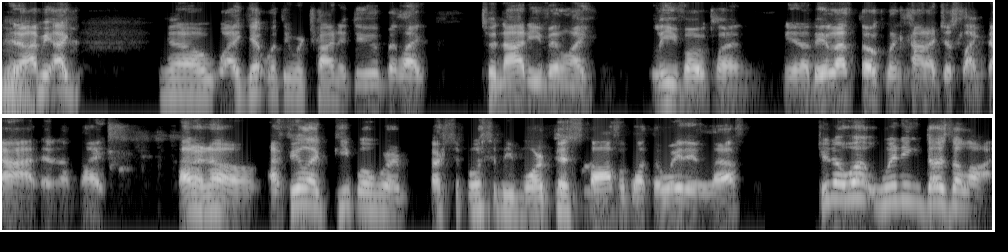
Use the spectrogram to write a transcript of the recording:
Yeah. You know, I mean, I, you know, I get what they were trying to do, but like to not even like leave Oakland, you know, they left Oakland kind of just like that, and I'm like, I don't know. I feel like people were are supposed to be more pissed off about the way they left. Do you know what? Winning does a lot.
